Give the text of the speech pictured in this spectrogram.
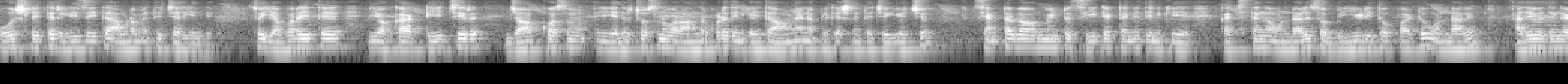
పోస్టులు అయితే రిలీజ్ అయితే అవ్వడం అయితే జరిగింది. సో ఎవరైతే ఈ యొక్క టీచర్ జాబ్ కోసం ఎదురు చూస్తున్న వారందరూ కూడా దీనికి అయితే ఆన్లైన్ అప్లికేషన్ అయితే చేయొచ్చు. సెంట్రల్ గవర్నమెంట్ సీటెట్ అనేది దీనికి ఖచ్చితంగా ఉండాలి. సో బీఈడితో పాటు ఉండాలి. అదేవిధంగా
